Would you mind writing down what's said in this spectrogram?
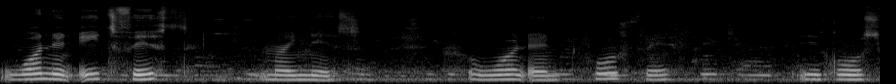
one and eight fifths minus one and four fifths equals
